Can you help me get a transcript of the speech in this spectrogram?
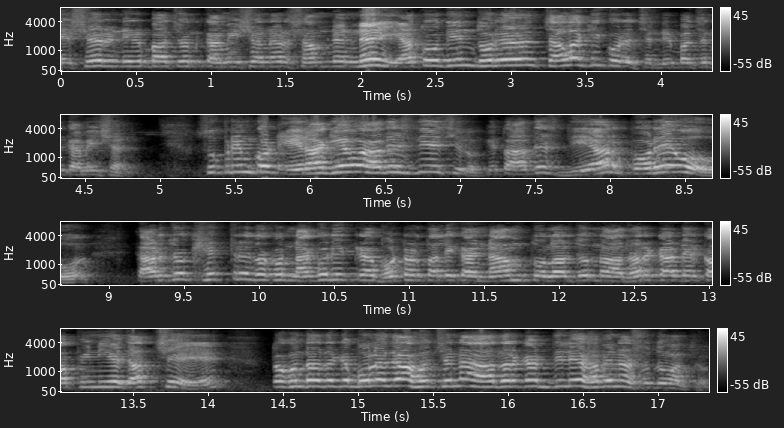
দেশের নির্বাচন কমিশনের সামনে নেই। এতদিন ধরে চালাকি করেছে নির্বাচন কমিশন। সুপ্রিম কোর্ট এর আগেও আদেশ দিয়েছিল, কিন্তু আদেশ দেওয়ার পরেও কার্যক্ষেত্রে যখন নাগরিকরা ভোটার তালিকায় নাম তোলার জন্য আধার কার্ডের কপি নিয়ে যাচ্ছে, তখন তাদেরকে বলে দেওয়া হচ্ছে না, আধার কার্ড দিলে হবে না শুধুমাত্র।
